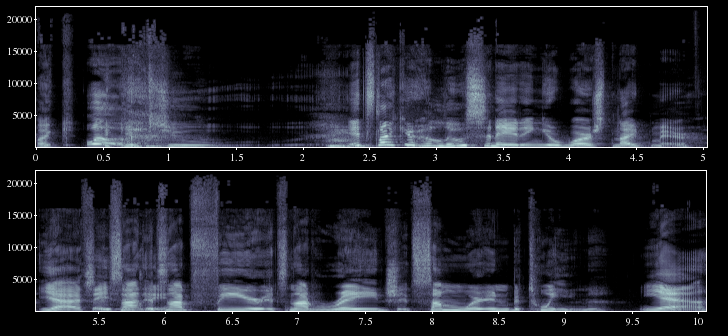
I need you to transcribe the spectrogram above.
like Well- it gives you It's like you're hallucinating your worst nightmare. yeah. It's, it's not it's not fear. It's not rage. It's somewhere in between. Yeah.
